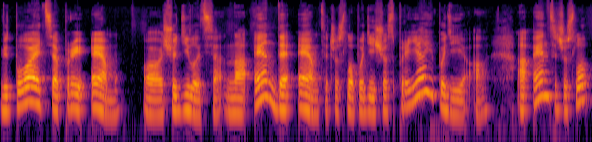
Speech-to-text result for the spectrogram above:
відбувається при m, е, що ділиться на n, де m це число подій, що сприяє події А, а n це число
